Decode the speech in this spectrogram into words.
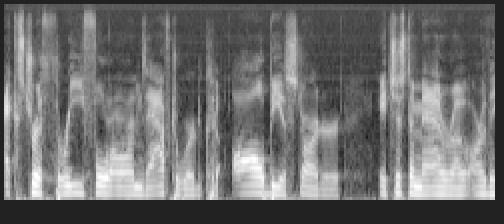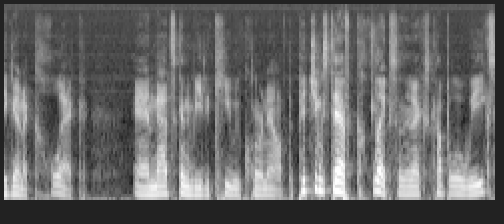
extra three, four arms afterward could all be a starter. It's just a matter of are they going to click? And that's going to be the key with Cornell. If the pitching staff clicks in the next couple of weeks,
